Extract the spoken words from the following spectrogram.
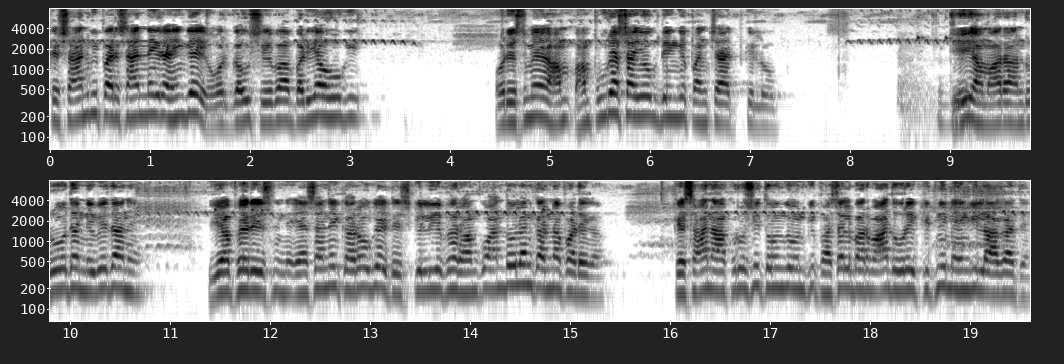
किसान भी परेशान नहीं रहेंगे और गौ सेवा बढ़िया होगी। और इसमें हम हम पूरा सहयोग देंगे पंचायत के लोग। यही हमारा अनुरोध है निवेदन है। या फिर इस ऐसा नहीं करोगे तो इसके लिए फिर हमको आंदोलन करना पड़ेगा। किसान आक्रोशित होंगे उनकी फ़सल बर्बाद हो रही कितनी महँगी लागत है।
